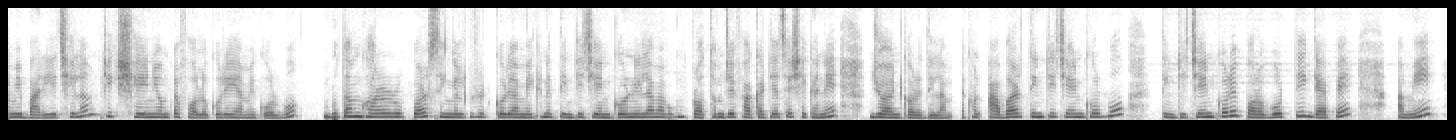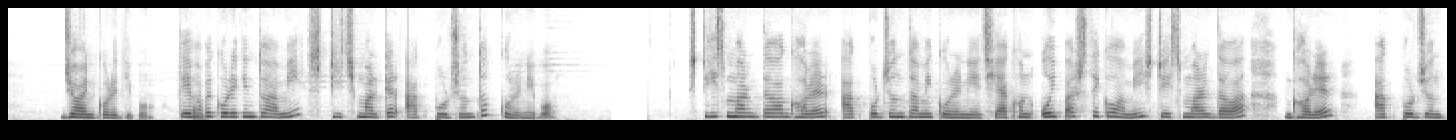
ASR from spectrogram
আমি বাড়িয়েছিলাম, ঠিক সেই নিয়মটা ফলো করেই আমি করব। বুতাম ঘরের উপর সিঙ্গেল ক্রোশেট করে আমি এখানে তিনটি চেন করে নিলাম এবং প্রথম যে ফাঁকাটি আছে সেখানে জয়েন করে দিলাম। এখন আবার তিনটি চেইন করব। তিনটি চেইন করে পরবর্তী গ্যাপে আমি জয়েন করে দিব। তো এভাবে করে কিন্তু আমি স্টিচ মার্কের আগ পর্যন্ত করে নেব। স্টিচ মার্ক দেওয়া ঘরের আগ পর্যন্ত আমি করে নিয়েছি। এখন ওই পাশ থেকেও আমি স্টিচ মার্ক দেওয়া ঘরের আগ পর্যন্ত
